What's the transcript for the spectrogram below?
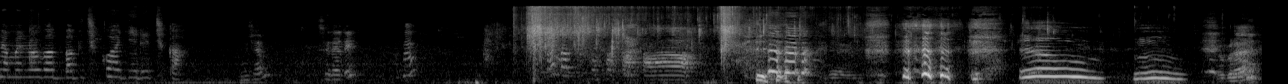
namenovat babičku a dědečka. Můžem? Jsi ready? Mhm. Jo. Hmm. Dobré?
